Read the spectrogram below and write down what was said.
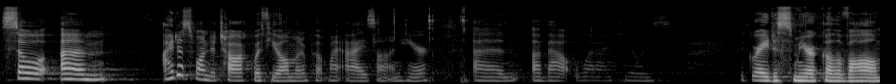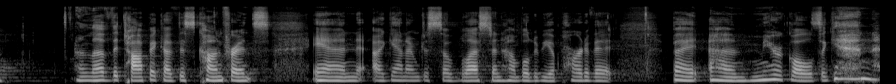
so um, I just wanted to talk with you. I'm going to put my eyes on here um, about what I feel is the greatest miracle of all. I love the topic of this conference. And again, I'm just so blessed and humbled to be a part of it. But um, miracles, again,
